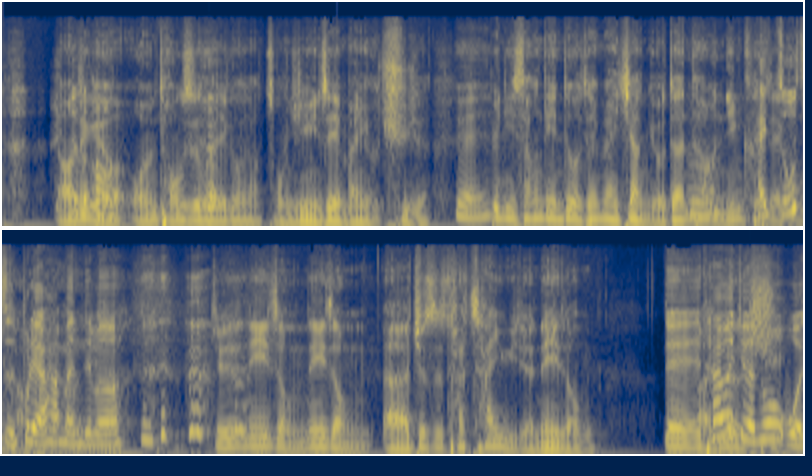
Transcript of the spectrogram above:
然后那个哦。我们同事回来就跟我讲，总经理这也蛮有趣的，对，便利商店都有在卖酱油，但他们宁可还阻止不了他们怎么？工厂买好几箱，就是那一种那一种呃，就是他参与的那种对，啊他会觉得说我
